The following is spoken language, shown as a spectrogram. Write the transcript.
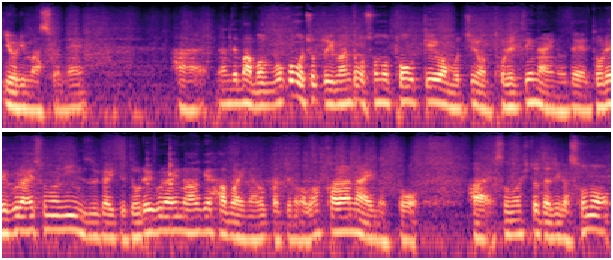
よりますよね。はい、なんでまあ僕もちょっと今のところその統計はもちろん取れてないのでどれぐらいその人数がいてどれぐらいの上げ幅になるかっていうのがわからないのと、はい、その人たちがその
